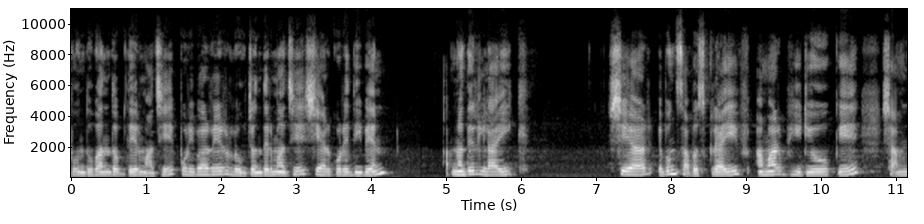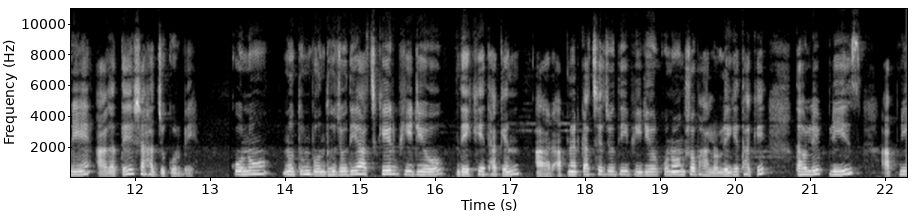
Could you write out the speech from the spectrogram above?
বন্ধুবান্ধবদের মাঝে, পরিবারের লোকজনদের মাঝে শেয়ার করে দিবেন। আপনাদের লাইক, শেয়ার এবং সাবস্ক্রাইব আমার ভিডিওকে সামনে আগাতে সাহায্য করবে। কোনো নতুন বন্ধু যদি আজকের ভিডিও দেখে থাকেন আর আপনার কাছে যদি ভিডিওর কোনো অংশ ভালো লেগে থাকে, তাহলে প্লিজ আপনি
